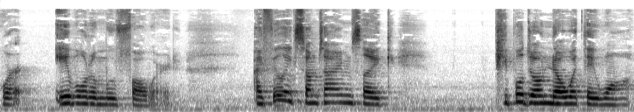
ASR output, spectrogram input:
we're able to move forward. I feel like sometimes like people don't know what they want.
